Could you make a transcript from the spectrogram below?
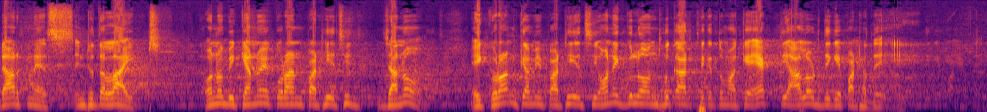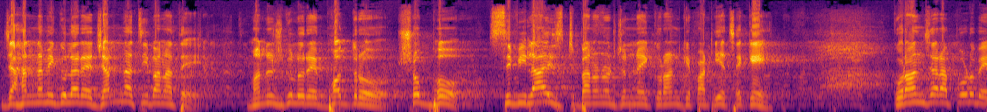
darkness into the light. ও নবী কেন এই কোরআন পাঠিয়েছি জানো? এই কোরআনকে আমি পাঠিয়েছি অনেকগুলো অন্ধকার থেকে তোমাকে একটি আলোর দিকে পাঠাতে। জাহান্নামীগুলারে জান্নাতি বানাতে, মানুষগুলোরে ভদ্র, সভ্য সিভিলাইজড বানানোর জন্য এই কোরআনকে পাঠিয়েছে কে? কোরআন যারা পড়বে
